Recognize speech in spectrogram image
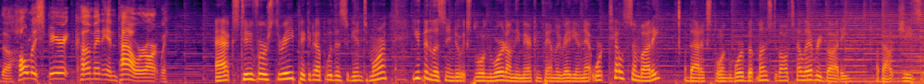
the Holy Spirit coming in power, aren't we? Acts 2, verse 3. Pick it up with us again tomorrow. You've been listening to Exploring the Word on the American Family Radio Network. Tell somebody about Exploring the Word, but most of all, tell everybody about Jesus.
